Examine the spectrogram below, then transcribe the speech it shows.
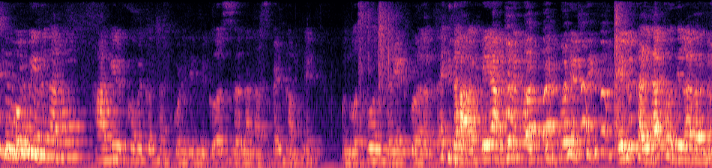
ಇದು ನಾನು ಹಾಗೆ ಇಟ್ಕೋಬೇಕು ಅಂತ ಅನ್ಕೊಂಡಿದ್ದೀನಿ ಬಿಕಾಸ್ ನನ್ನ ಹಸ್ಬೆಂಡ್ ಕಂಪ್ನಿ ಒಂದು ವಸ್ತು ಒಂದು ಕಡೆ ಇಟ್ಕೊಳ್ಳಲ್ಲ ಅಂತ. ಇದು ಹಾಗೆ ಮಾಡಿ ಇಟ್ಕೊಂಡಿರ್ತೀನಿ ಎಲ್ಲೂ ಕಳ್ದಾಕೋದಿಲ್ಲ ನಾನು.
